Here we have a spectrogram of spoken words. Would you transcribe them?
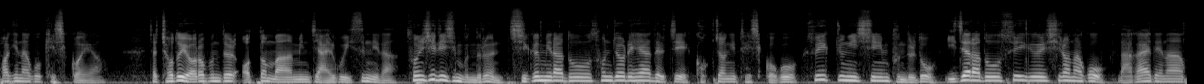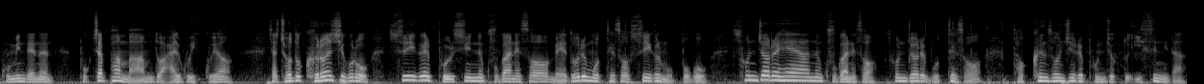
확인하고 계실 거예요. 자, 저도 여러분들 어떤 마음인지 알고 있습니다. 손실이신 분들은 지금이라도 손절을 해야 될지 걱정이 되실 거고 수익 중이신 분들도 이제라도 수익을 실현하고 나가야 되나 고민되는 복잡한 마음도 알고 있고요. 자, 저도 그런 식으로 수익을 볼 수 있는 구간에서 매도를 못해서 수익을 못 보고 손절을 해야 하는 구간에서 손절을 못해서 더 큰 손실을 본 적도 있습니다.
